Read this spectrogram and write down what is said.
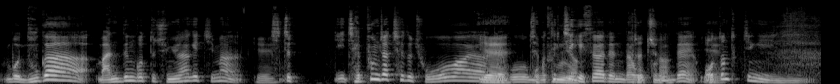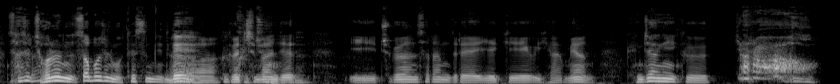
뭐 누가 만든 것도 중요하겠지만 예. 진짜 이 제품 자체도 좋아야 예, 되고 뭔가 특징이 있어야 된다고 그렇죠. 보는데 예. 어떤 특징이 있는 사실 저는 써보질 못했습니다. 네, 그, 그렇지만 그렇죠. 이제 네. 이 주변 사람들의 얘기에 의하면 굉장히 그 여러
